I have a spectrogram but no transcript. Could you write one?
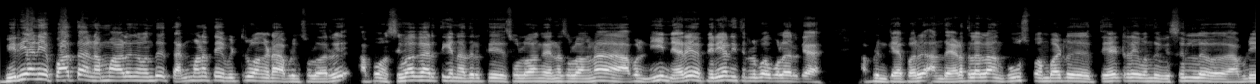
பிரியாணியை பார்த்தா நம்ம ஆளுங்க வந்து தன்மானத்தை விட்டுருவாங்கடா அப்படின்னு சொல்லுவாரு. அப்போ சிவகார்த்திகன் அதற்கு சொல்லுவாங்க என்ன சொல்லுவாங்கன்னா அப்போ நீ நிறைய பிரியாணி தின்னுப்பா போல இருக்க அப்படின்னு கேட்பாரு. அந்த இடத்துல எல்லாம் கூஸ் பம்பாட்டு தேட்டரே வந்து விசிலில் அப்படி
